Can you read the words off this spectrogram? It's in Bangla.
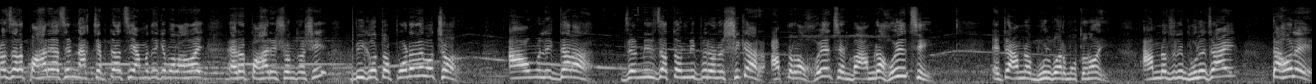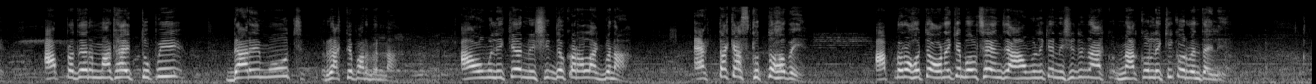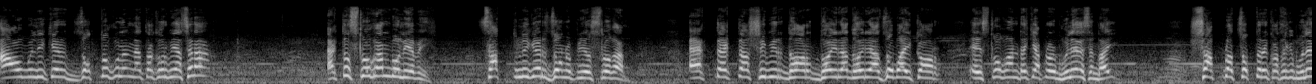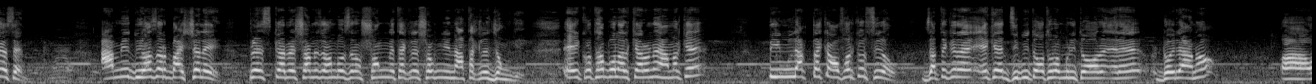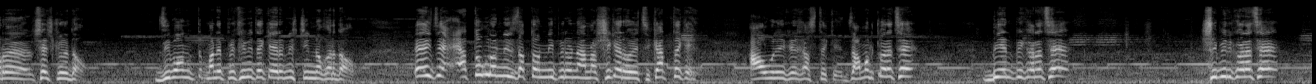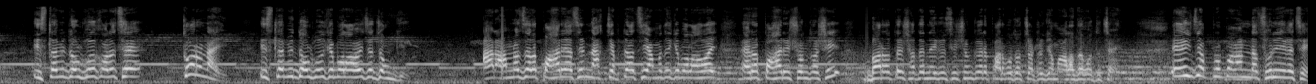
আমরা যারা পাহাড়ে আছি নাক চাপটা আছি, আমাদেরকে বলা হয় এরা পাহাড়ি সন্ত্রাসী। বিগত পনেরো বছর আওয়ামী লীগ দ্বারা যে নির্যাতন নিপীড়নের শিকার আপনারা হয়েছেন বা আমরা হয়েছি, এটা আমরা ভুলবার মতো নয়। আমরা যদি ভুলে যাই, তাহলে আপনাদের মাথায় টুপি, দাড়ি মুচ রাখতে পারবেন না। আওয়ামী লীগকে নিষিদ্ধ করা লাগবে না। একটা কাজ করতে হবে। আপনারা হয়তো অনেকে বলছেন যে আওয়ামী লীগকে নিষিদ্ধ না করলে কি করবেন তাইলে? আওয়ামী লীগের যতগুলো নেতাকর্মী আছে না একটা স্লোগান বলি আমি। ছাত্রলীগের জনপ্রিয় স্লোগান। একটা একটা শিবির ধর, ধৈরা ধৈরা জবাই কর। এই স্লোগানটা কি আপনারা ভুলে গেছেন ভাই? শাপলা চত্বরের কথা কি ভুলে গেছেন? আমি দুই হাজার বাইশ সালে প্রেস ক্লাবের সামনে যখন বলছিলাম, সঙ্গে থাকলে সঙ্গী, না থাকলে জঙ্গি। এই কথা বলার কারণে আমাকে তিন লাখ টাকা অফার করছিল। যাতে করে একে জীবিত অথবা মৃত এরে ধৈরা আনো ওরে শেষ করে দাও। জীবন মানে পৃথিবী থেকে এর নিশ্চিন্ন করে দাও। এই যে এতগুলো নির্যাতন নিপীড়নে আমরা শিকার হয়েছি, কার থেকে? আওয়ামী লীগের কাছ থেকে। জামাত করেছে, বিএনপি করেছে, শিবির করেছে, ইসলামী দলগুলো করেছে, করে নাই। ইসলামী দলগুলোকে বলা হয়েছে জঙ্গি। আর আমরা যারা পাহাড়ে আছি নাক চাপটা আছি, আমাদেরকে বলা হয় এরা পাহাড়ি সন্ত্রাসী। ভারতের সাথে নেগোসিয়েশন করে পার্বত্য চট্টগ্রাম আলাদা করতে চায়। এই যে প্রপাগান্ডা ছড়িয়ে গেছে,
